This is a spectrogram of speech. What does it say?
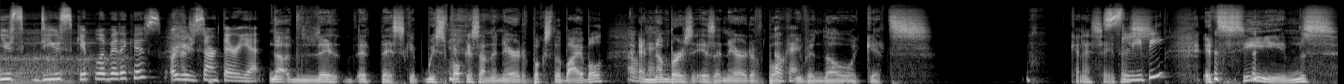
You do you skip Leviticus, or you just aren't there yet? No, they they, they skip. We focus on the narrative books of the Bible, Okay. and Numbers is a narrative book, Okay. even though it gets. Can I say this? Sleepy? It seems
